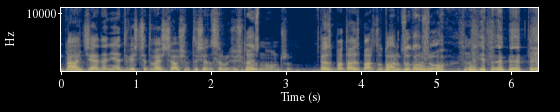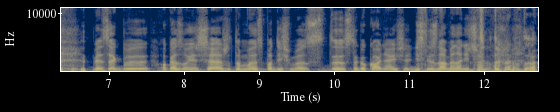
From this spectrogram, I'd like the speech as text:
okay. a dziennie 228 tysięcy ludzi się to podobno jest... łączy. To jest, to jest bardzo dużo. Bardzo dużo. Więc jakby okazuje się, że to my spadliśmy z, z tego konia i się nic nie znamy na niczym. To prawda.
